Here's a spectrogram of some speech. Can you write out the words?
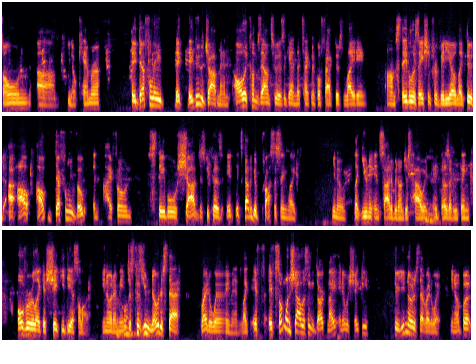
phone, um, you know, camera, they definitely they they do the job, man. All it comes down to is again the technical factors, lighting, um, stabilization for video. Like, dude, I, I'll I'll definitely vote an iPhone stable shot just because it, it's got a good processing like you know like unit inside of it on just how it, it does everything over like a shaky DSLR. You know what I mean? Just because you notice that right away, man. Like if if someone shot us in the Dark Knight and it was shaky, dude, you notice that right away. You know, but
